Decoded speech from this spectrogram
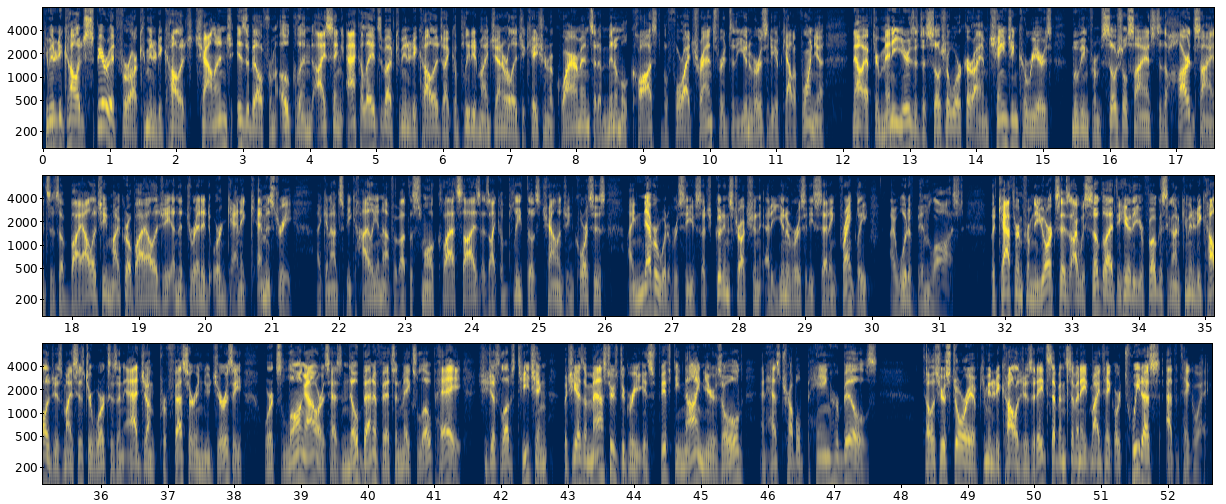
Community College Spirit for our Community College Challenge. Isabel from Oakland. I sing accolades about community college. I completed my general education requirements at a minimal cost before I transferred to the University of California. Now, after many years as a social worker, I am changing careers, moving from social science to the hard sciences of biology, microbiology, and the dreaded organic chemistry. I cannot speak highly enough about the small class size as I complete those challenging courses. I never would have received such good instruction at a university setting. Frankly, I would have been lost. But Catherine from New York says, I was so glad to hear that you're focusing on community colleges. My sister works as an adjunct professor in New Jersey, works long hours, has no benefits, and makes low pay. She just loves teaching, but she has a master's degree, is 59 years old, and has trouble paying her bills. Tell us your story of community colleges at 8778 My Take or tweet us at The Takeaway.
